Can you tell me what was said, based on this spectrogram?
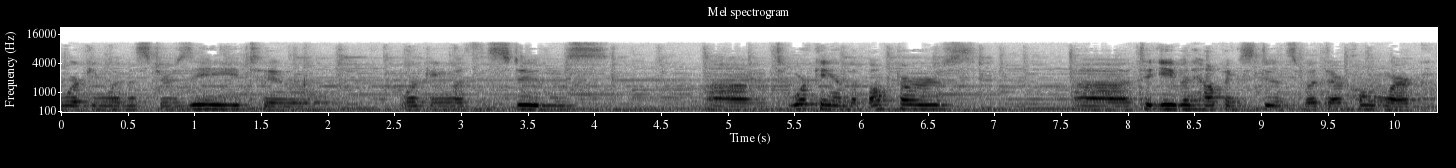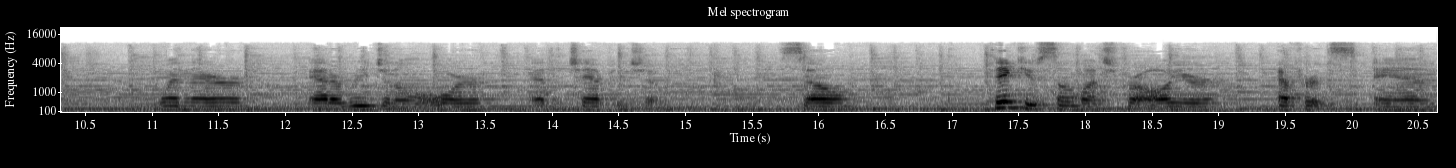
working with Mr. Z to working with the students, um, to working on the bumpers, uh, to even helping students with their homework when they're at a regional or at the championship. So, thank you so much for all your efforts and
